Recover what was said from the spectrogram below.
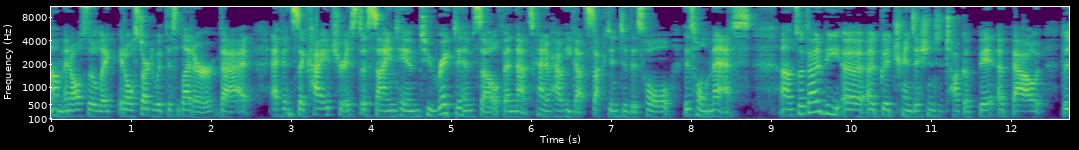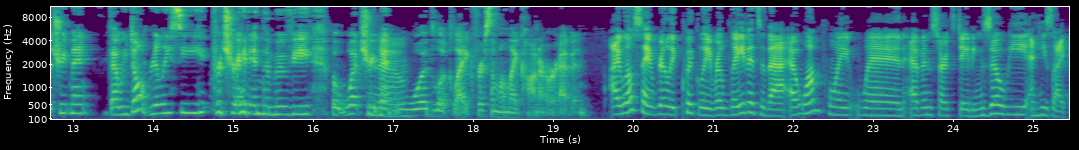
Um, and also, like, it all started with this letter that Evan's psychiatrist assigned him to write to himself, and that's kind of how he got sucked into this whole this whole mess. Um, so I thought it'd be a, a good transition to talk a bit about the treatment that we don't really see portrayed in the movie, but what treatment No. would look like for someone like Connor or Evan. I will say really quickly, related to that, at one point when Evan starts dating Zoe and he's like,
